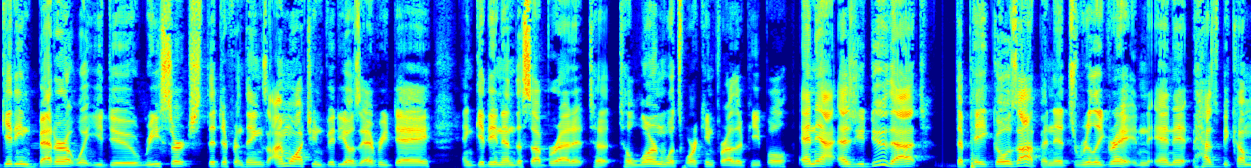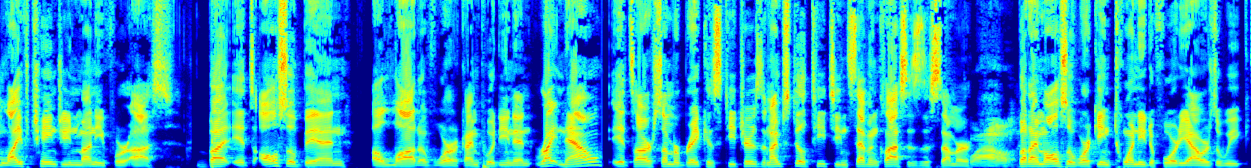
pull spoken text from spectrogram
getting better at what you do, research the different things. I'm watching videos every day and getting in the subreddit to to learn what's working for other people. And yeah, as you do that, the pay goes up and it's really great. And and it has become life-changing money for us. But it's also been a lot of work. I'm putting in right now, it's our summer break as teachers, and I'm still teaching seven classes this summer Wow. but I'm also working 20 to 40 hours a week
